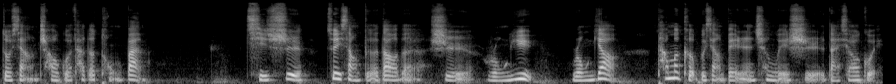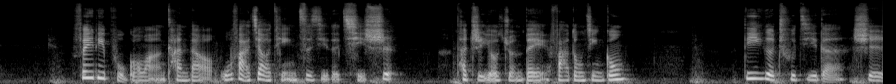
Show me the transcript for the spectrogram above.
都想超过他的同伴。骑士最想得到的是荣誉、荣耀，他们可不想被人称为是胆小鬼。菲利普国王看到无法叫停自己的骑士，他只有准备发动进攻。第一个出击的是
